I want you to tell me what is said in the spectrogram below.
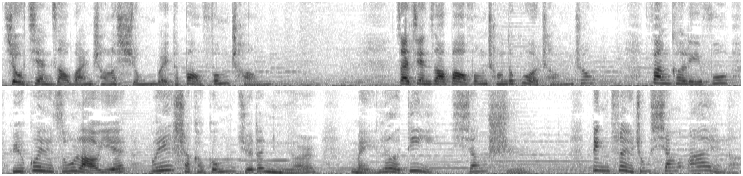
就建造完成了雄伟的暴风城。在建造暴风城的过程中，范克里夫与贵族老爷威沙克公爵的女儿美乐蒂相识，并最终相爱了。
